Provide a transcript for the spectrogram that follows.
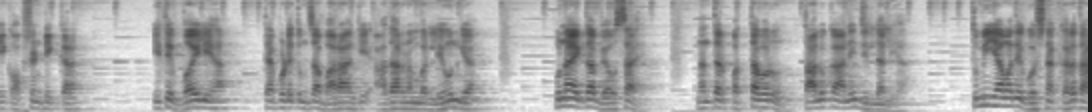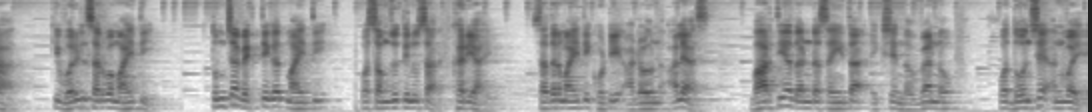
एक ऑप्शन टिक करा. इथे वय लिहा. त्यापुढे तुमचा बारा अंकी आधार नंबर लिहून घ्या. पुन्हा एकदा व्यवसाय नंतर पत्ता भरून तालुका आणि जिल्हा लिहा. तुम्ही यामध्ये घोषणा करत आहात. की वरील सर्व माहिती तुमच्या व्यक्तिगत माहिती व समजुतीनुसार खरी आहे. सदर माहिती खोटी आढळून आल्यास भारतीय दंड संहिता एकशे नव्याण्णव व दोनशे अन्वये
